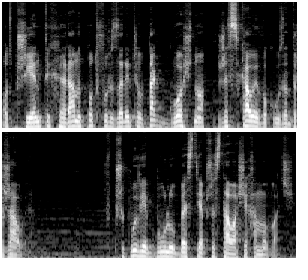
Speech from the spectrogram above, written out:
Od przyjętych ran potwór zaryczał tak głośno, że skały wokół zadrżały. W przypływie bólu bestia przestała się hamować.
